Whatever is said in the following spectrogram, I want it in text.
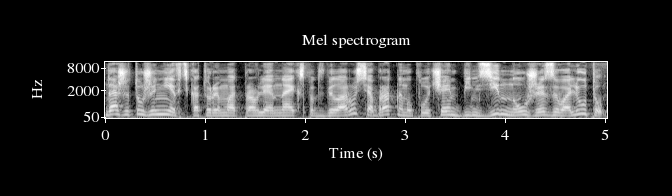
Даже ту же нефть, которую мы отправляем на экспорт в Беларусь, обратно мы получаем бензин, но уже за валюту.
